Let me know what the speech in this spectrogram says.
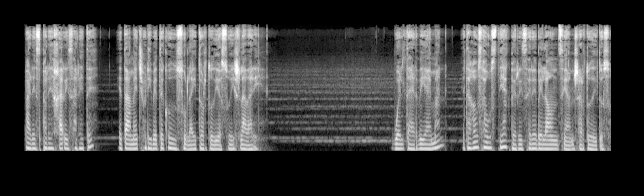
Parez pare jarri zarete eta ametsori beteko duzula itortu diozu isladari. Buelta erdia eman eta gauza guztiak berriz ere bela ontzian sartu dituzu.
